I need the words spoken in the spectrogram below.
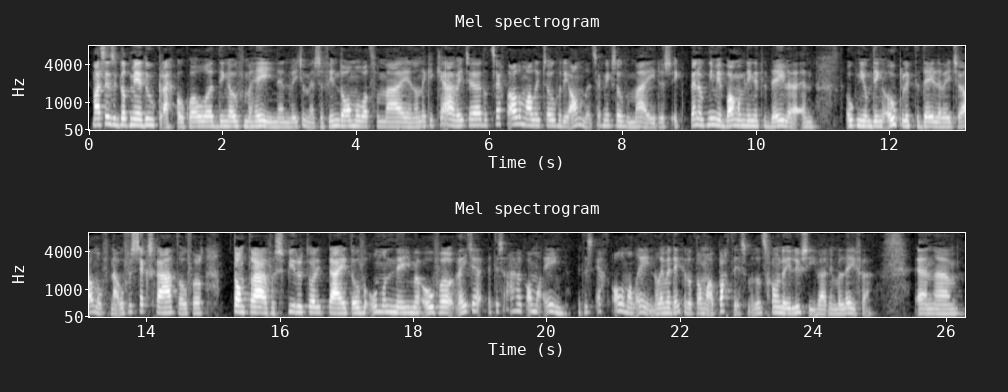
Maar sinds ik dat meer doe, krijg ik ook wel dingen over me heen. En weet je, mensen vinden allemaal wat van mij. En dan denk ik, ja, weet je, dat zegt allemaal iets over die ander. Het zegt niks over mij. Dus ik ben ook niet meer bang om dingen te delen. En ook niet om dingen openlijk te delen, weet je wel. Of het nou over seks gaat, over tantra, over spiritualiteit, over ondernemen, over, weet je, het is eigenlijk allemaal één. Het is echt allemaal één. Alleen wij denken dat het allemaal apart is, maar dat is gewoon de illusie waarin we leven. En um,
